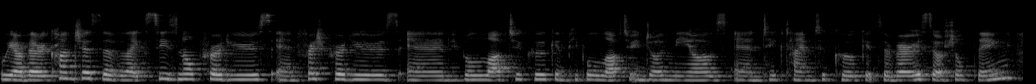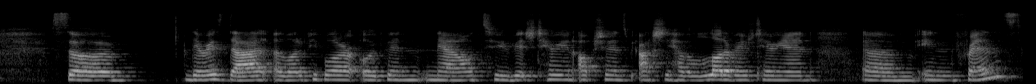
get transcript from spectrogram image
we are very conscious of like seasonal produce and fresh produce and people love to cook and people love to enjoy meals and take time to cook. It's a very social thing. So there is that. A lot of people are open now to vegetarian options. We actually have a lot of vegetarian um, in France.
